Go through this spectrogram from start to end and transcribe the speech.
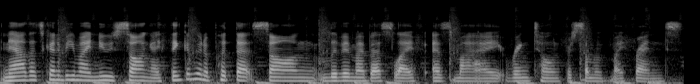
now that's going to be my new song. I think I'm going to put that song, Living My Best Life, as my ringtone for some of my friends.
